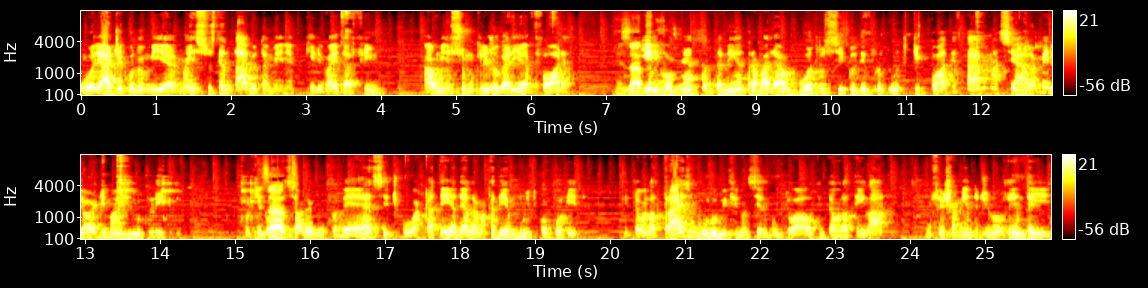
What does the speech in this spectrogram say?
um olhar de economia mais sustentável também, né? Porque ele vai dar fim a um insumo que ele jogaria fora Exatamente. e ele começa também a trabalhar um outro ciclo de produto que pode estar numa seara melhor de margem de lucro líquido. Porque Exato. quando você olha a JBS, tipo, a cadeia dela é uma cadeia muito concorrida. Então ela traz um volume financeiro muito alto, então ela tem lá um fechamento de 90 e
